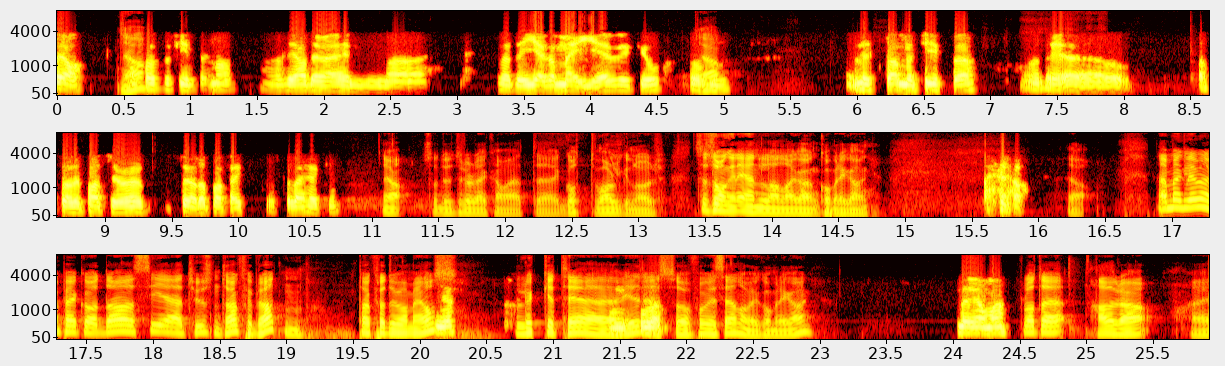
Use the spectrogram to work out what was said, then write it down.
Ja, Ja. det passer fint. inn. Vi hadde jo en som heter Jeremejev i fjor. Som, Litt samme type. Og det, altså, det passer jo Søder perfekt å spille Hekken. ja. Så du tror det kan være et eh, godt valg når sesongen en eller annen gang kommer i gang? Ja. Ja. Nei, men meg, PK. Da sier jeg tusen takk for praten. Takk for at du var med oss. Ja. Lykke til videre, så får vi se når vi kommer i gang. Det gjør vi. Flott det. Ha det bra. Hei.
